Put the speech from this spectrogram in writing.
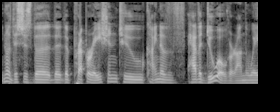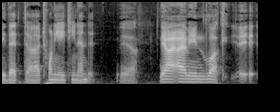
you know, this is the, the, the preparation to kind of have a do over on the way that uh, 2018 ended. Yeah. Yeah, I mean, look, it,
